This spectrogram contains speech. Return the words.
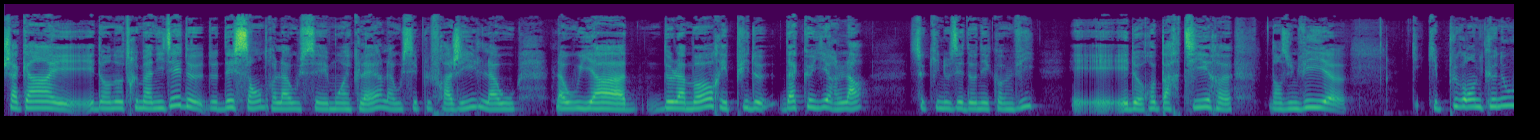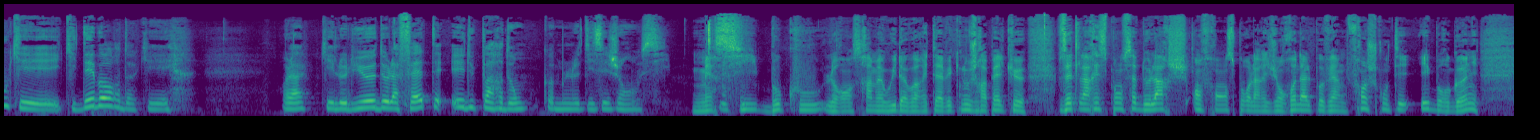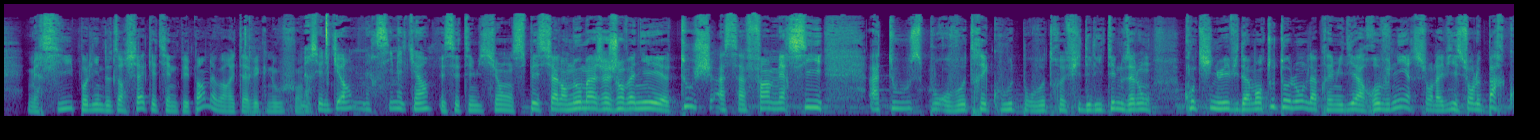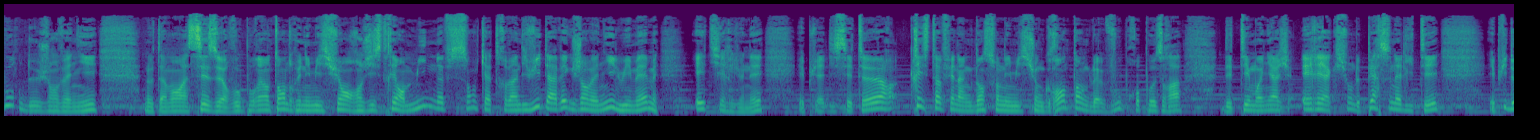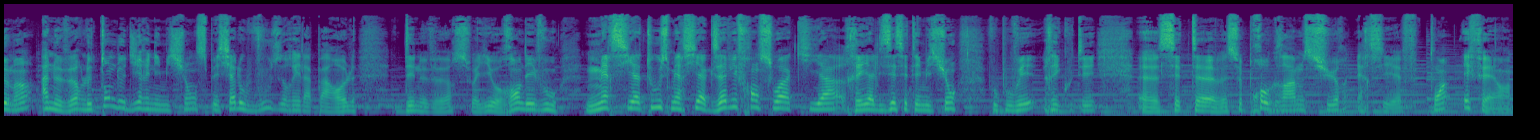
chacun est, dans notre humanité de, descendre là où c'est moins clair, là où c'est plus fragile, là où là où il y a de la mort, et puis de d'accueillir là ce qui nous est donné comme vie et, de repartir euh, dans une vie euh, qui, est plus grande que nous, qui est qui déborde, qui est voilà, qui est le lieu de la fête et du pardon, comme le disait Jean aussi. Merci, beaucoup, Laurence Ramaoui, d'avoir été avec nous. Je rappelle que vous êtes la responsable de l'Arche en France pour la région Rhône-Alpes, Franche-Comté et Bourgogne. Merci Pauline de Torchiac, Étienne Pépin d'avoir été avec nous. Merci Melchior. Merci Melchior. Et cette émission spéciale en hommage à Jean Vanier touche à sa fin. Merci à tous pour votre écoute, pour votre fidélité. Nous allons continuer évidemment tout au long de l'après-midi à revenir sur la vie et sur le parcours de Jean Vanier, notamment à 16h. Vous pourrez entendre une émission enregistrée en 1998 avec Jean Vanier lui-même et Thierry Lyonnais. Et puis à 17h, Christophe Hénin dans son émission Grand Angle vous proposera des témoignages et réactions de personnalités. Et demain, à 9h, le temps de le dire, une émission spéciale où vous aurez la parole dès 9h. Soyez au rendez-vous. Merci à tous. Merci à Xavier François qui a réalisé cette émission. Vous pouvez réécouter euh, cette, euh, ce programme sur rcf.fr.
